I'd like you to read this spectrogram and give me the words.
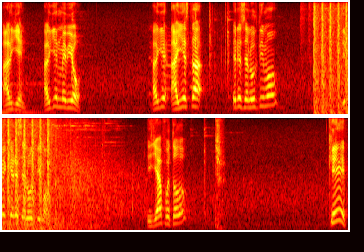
Alguien, alguien me vio Alguien, ahí está ¿Eres el último? Dime que eres el último ¿Y ya fue todo? ¿Qué?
